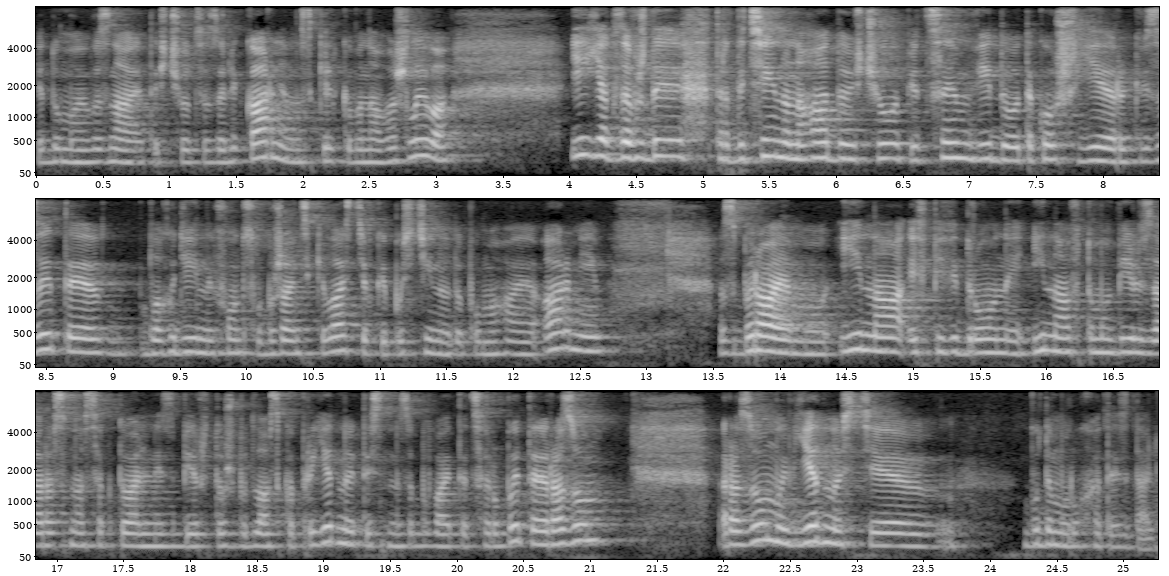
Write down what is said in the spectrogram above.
Я думаю, ви знаєте, що це за лікарня, наскільки вона важлива. І як завжди, традиційно нагадую, що під цим відео також є реквізити. Благодійний фонд Слобожанські ластівки постійно допомагає армії. Збираємо і на FPV-дрони, і на автомобіль. Зараз у нас актуальний збір. Тож, будь ласка, приєднуйтесь, не забувайте це робити. Разом, разом і в єдності будемо рухатись далі.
